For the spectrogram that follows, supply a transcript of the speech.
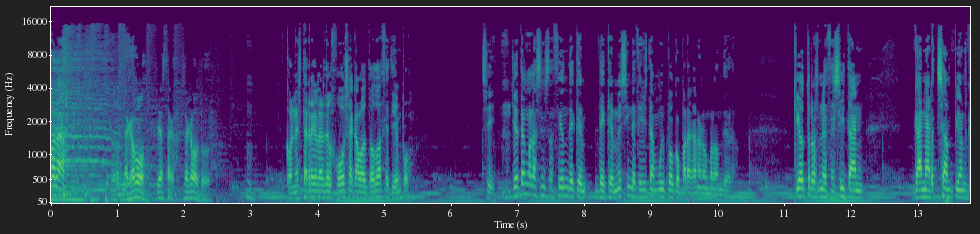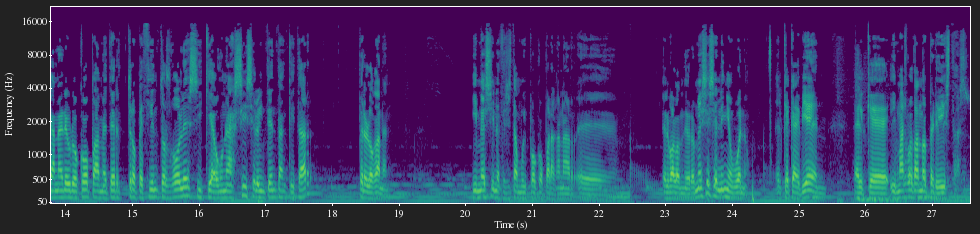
Hola. Se acabó, ya está, se acabó todo. Con estas reglas del juego se acabó todo hace tiempo. Sí, yo tengo la sensación de que, de que Messi necesita muy poco para ganar un balón de oro. Que otros necesitan ganar Champions, ganar Eurocopa, meter tropecientos goles y que aún así se lo intentan quitar, pero lo ganan. Y Messi necesita muy poco para ganar eh, el balón de oro. Messi es el niño bueno, el que cae bien, el que y más votando periodistas.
